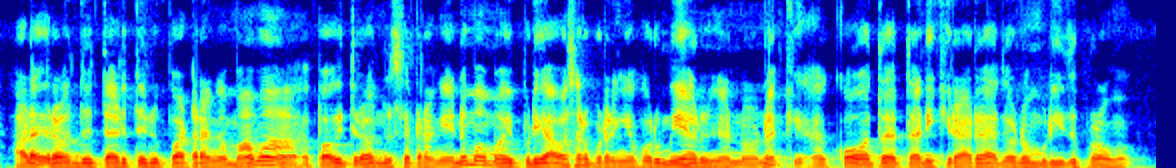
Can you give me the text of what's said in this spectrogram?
அழகரை வந்து தடுத்து நிப்பாட்டுறாங்க. மாமா பவித்ரா வந்து சொல்கிறாங்க என்ன மாமா இப்படி அவசரப்படுறீங்க? பொறுமையாக இருங்கன்னொன்னே கோவத்தை தணிக்கிறாரு. அதோட முடியுது ப்ரோமோ.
